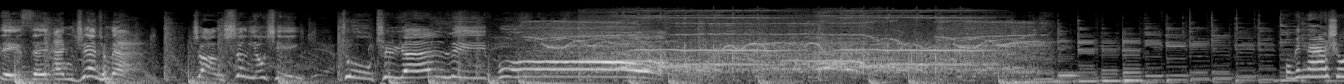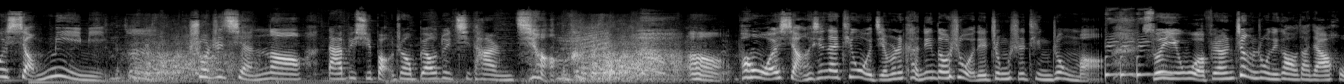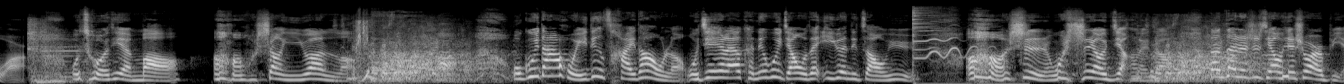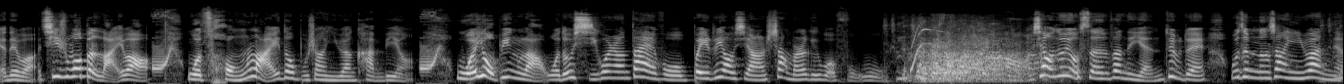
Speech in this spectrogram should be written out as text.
Ladies and gentlemen，掌声有请主持人李波。我跟大家说个小秘密，嗯，说之前呢，大家必须保证不要对其他人讲，嗯，帮我想，现在听我节目的肯定都是我的忠实听众嘛，所以我非常郑重的告诉大家伙儿，我昨天吧，啊，我上医院了，我估计大家伙一定猜到了，我接下来肯定会讲我在医院的遭遇。哦，是，我是要讲来着，但在这之前，我先说点别的吧。其实我本来吧，我从来都不上医院看病，我有病了，我都习惯让大夫背着药箱上门给我服务。啊，像我这种有身份的人，对不对？我怎么能上医院呢？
